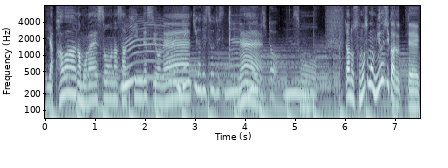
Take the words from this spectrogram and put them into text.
いやパワーがもらえそうな作品ですようんね元気が出そうですね。ねそう。であのそもそもミュージカルって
